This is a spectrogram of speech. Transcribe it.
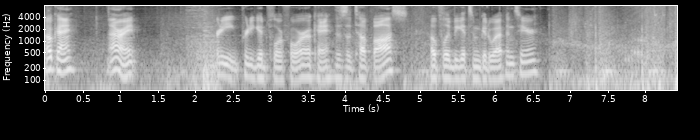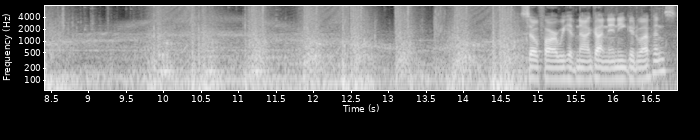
Okay. All right. Pretty, pretty good floor four. Okay, this is a tough boss. Hopefully we get some good weapons here. So far, we have not gotten any good weapons.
